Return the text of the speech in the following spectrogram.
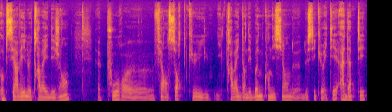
observer le travail des gens euh, pour faire en sorte qu'ils travaillent dans des bonnes conditions de, sécurité, adapter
